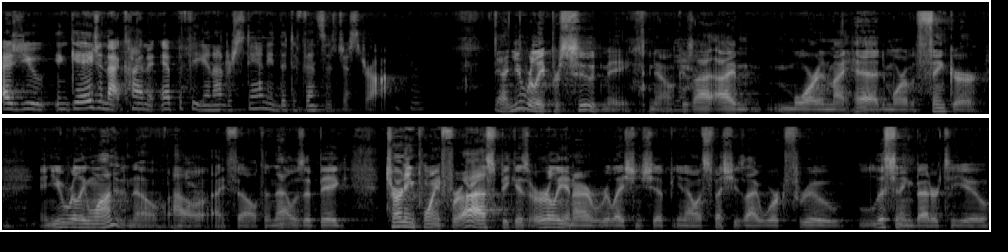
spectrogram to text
as you engage in that kind of empathy and understanding, the defenses just drop. Yeah, and you really pursued me, you know, because yeah. I'm more in my head, more of a thinker. Mm-hmm. And you really wanted to know how. I felt. And that was a big turning point for us because early in our relationship, you know, especially as I worked through listening better to you,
